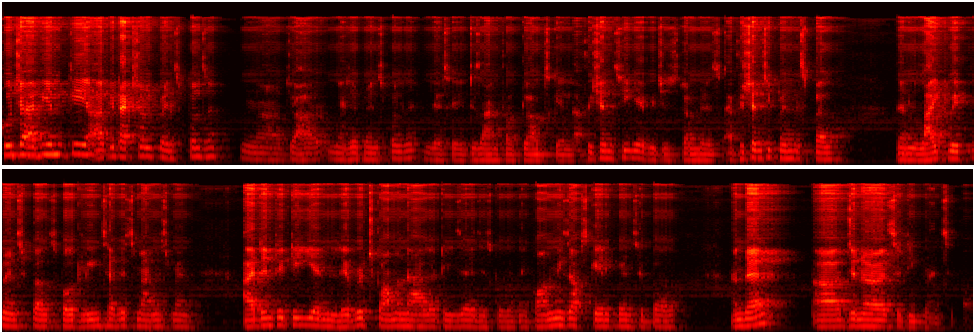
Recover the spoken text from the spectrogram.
कुछ आईबीएम के आर्किटेक्चरल प्रिंसिपल्स हैं चार मेजर प्रिंसिपल्स हैं जैसे design for cloud scale efficiency है which is termed as efficiency principle then lightweight principles about lean service management, identity and leverage commonalities है जिसको कहते हैं economies of scale principle, and then uh, generosity principle.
